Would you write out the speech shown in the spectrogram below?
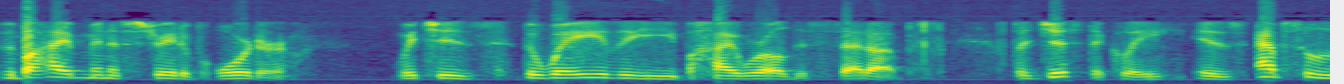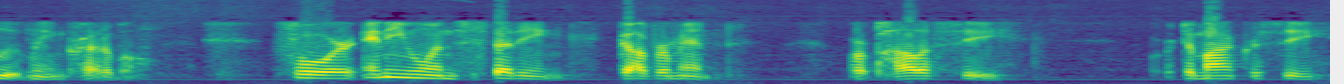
The Baha'i administrative order, which is the way the Baha'i world is set up logistically, is absolutely incredible. For anyone studying government or policy or democracy,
